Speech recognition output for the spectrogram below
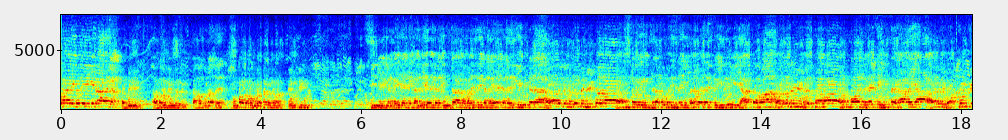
போராடி கொண்டிருக்கிறார்கள் தம்பி பேசுறது. சும்மா கைதட்டுங்கள் வீரர்களை உற்சாகப்படுத்துங்கள் நேரங்கள் நெருங்கி பரிசு தொகையும் சிறப்பு பரிசினையும் பெறுவதற்கு இறுதியில் ஆட்டமா பலவிழி ஓட்டமா அன்பால் விரட்டுகின்ற காளையா? அதை வம்புக்கு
